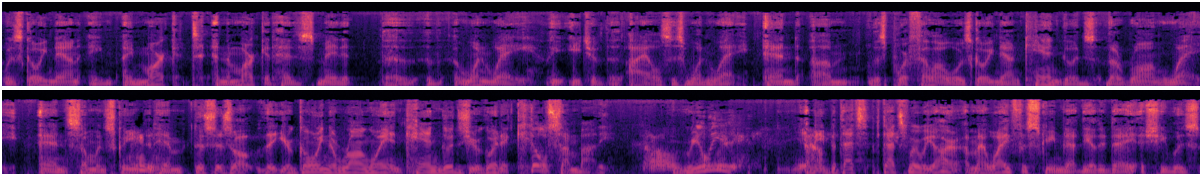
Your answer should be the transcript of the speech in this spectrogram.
was going down a, a market, and the market has made it the, one way. Each of the aisles is one way. And um, this poor fellow was going down canned goods the wrong way. And someone screamed at him, "This is all, that you're going the wrong way in canned goods. You're going to kill somebody." Oh, really? Boy. Yeah. I mean, but that's that's where we are. My wife was screamed at the other day as she was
